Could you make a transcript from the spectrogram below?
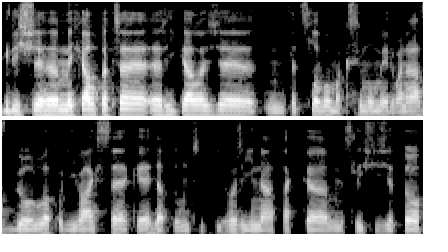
Když eh, Michal Petře říkal, že hm, teď slovo maximum je 12 gólů a podíváš se, jaké je datum 3. října, tak eh, myslíš, že to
